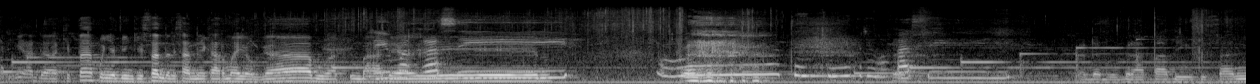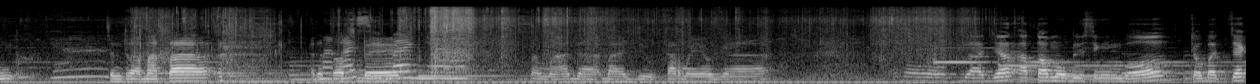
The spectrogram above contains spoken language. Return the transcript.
ini ada kita punya bingkisan dari Sande Karma Yoga buat Mbak Terima Adelin. kasih. Oh, Ada beberapa bingkisan Ya, cendera mata, ada terima tote bag. banyak. sama ada baju Karma Yoga. Mau belajar atau mau beli singing bowl coba cek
